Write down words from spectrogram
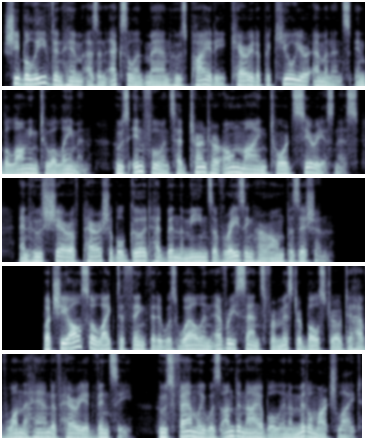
She believed in him as an excellent man whose piety carried a peculiar eminence in belonging to a layman, whose influence had turned her own mind towards seriousness, and whose share of perishable good had been the means of raising her own position. But she also liked to think that it was well in every sense for Mr. Bulstrode to have won the hand of Harriet Vincy, whose family was undeniable in a Middlemarch light,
